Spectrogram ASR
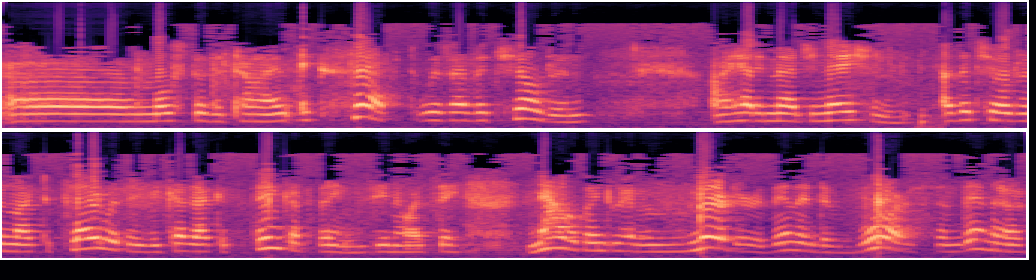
uh, most of the time, except with other children. I had imagination. Other children liked to play with me because I could think of things. You know, I'd say, "Now we're going to have a murder, then a divorce, and then a,"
